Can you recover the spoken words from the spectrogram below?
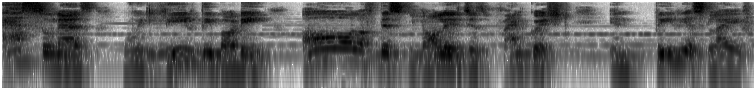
as soon as we leave the body, all of this knowledge is vanquished. In previous life,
